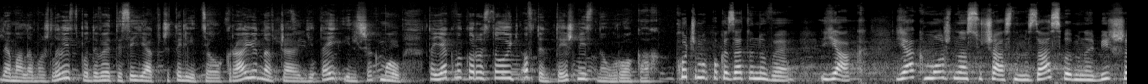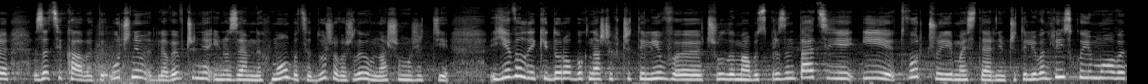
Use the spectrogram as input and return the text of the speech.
де мали можливість подивитися, як вчителі цього краю навчають дітей інших мов та як використовують автентичність на уроках. Хочемо показати нове, як, як можна сучасними засобами найбільше зацікавити учнів для вивчення іноземних мов, бо це дуже важливо в нашому житті. Є великий доробок наших вчителів, е, чули, мабуть, з презентації, і творчої майстерні вчителів англійської мови,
